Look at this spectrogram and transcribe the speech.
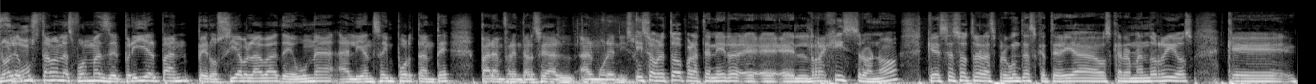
no le gustaban las formas del PRI y el PAN, pero sí hablaba de una alianza importante para enfrentarse al, al morenismo. Y sobre todo para tener eh, eh, el registro, ¿no? Que esa es otra de las preguntas que te haría Oscar Armando Ríos, que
